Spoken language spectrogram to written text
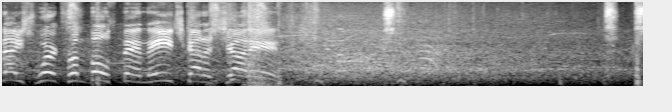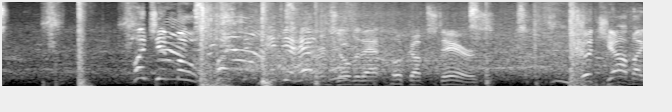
nice work from both men. They each got a shot in. Punch and move. Punch head. Turns over that hook upstairs. Good job by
